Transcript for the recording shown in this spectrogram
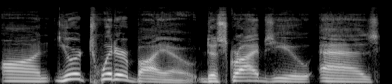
on your Twitter bio describes you as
